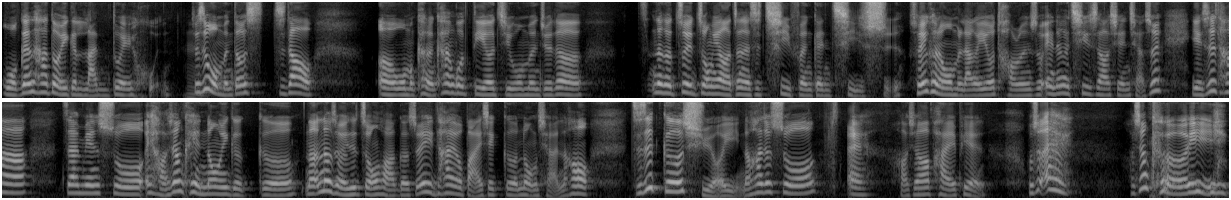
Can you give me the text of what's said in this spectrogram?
我跟他都有一个蓝队魂，嗯、就是我们都是知道，呃，我们可能看过第二集，我们觉得那个最重要的真的是气氛跟气势，所以可能我们两个也有讨论说，哎、欸，那个气势要掀起来，所以也是他在那边说，哎、欸，好像可以弄一个歌，那那时候也是中华歌，所以他有把一些歌弄起来，然后只是歌曲而已，然后他就说，哎、欸。好像要拍片，我说哎、好像可以，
